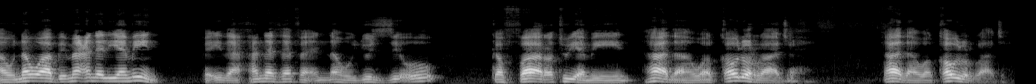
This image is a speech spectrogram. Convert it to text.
أو نوى بمعنى اليمين فإذا حنث فإنه يجزئه كفارة يمين. هذا هو القول الراجح. هذا هو القول الراجح.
